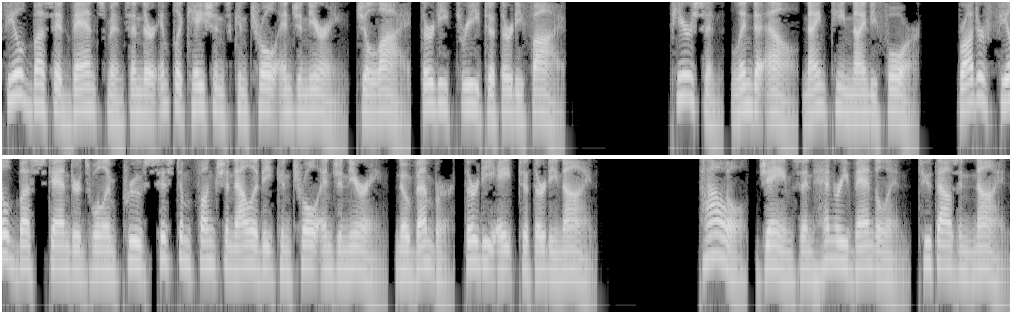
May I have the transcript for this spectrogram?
Fieldbus Advancements and Their Implications Control Engineering, July, 33–35. Pearson, Linda L. 1994. Broader Fieldbus Standards Will Improve System Functionality Control Engineering, November, 38–39. Powell, James and Henry Vandelin 2009,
